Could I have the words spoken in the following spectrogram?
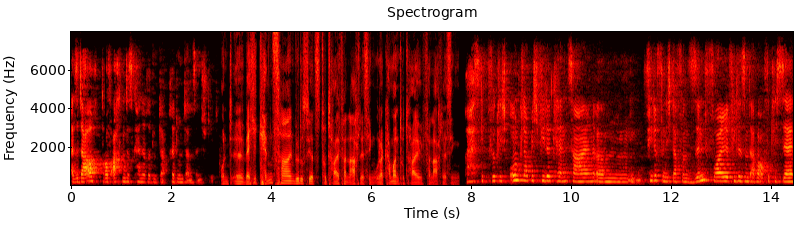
Also da auch darauf achten, dass keine Redundanz entsteht. Und äh, welche Kennzahlen würdest du jetzt total vernachlässigen oder kann man total vernachlässigen? Ah, es gibt wirklich unglaublich viele Kennzahlen. Ähm, viele finde ich davon sinnvoll. Viele sind aber auch wirklich sehr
